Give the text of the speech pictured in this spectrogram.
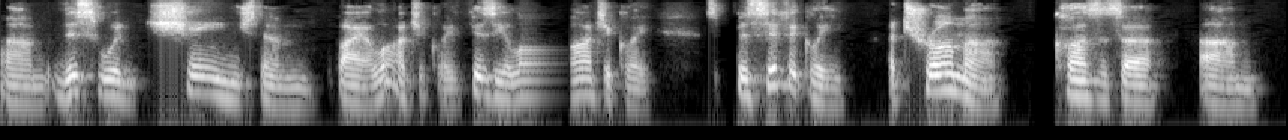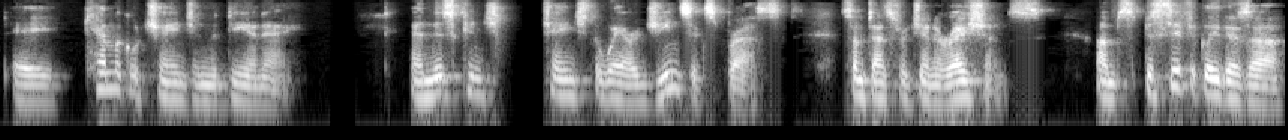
Um, this would change them biologically, physiologically. Specifically, a trauma causes a, um, a chemical change in the DNA. And this can ch- change the way our genes express, sometimes for generations. Um, specifically, there's a,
